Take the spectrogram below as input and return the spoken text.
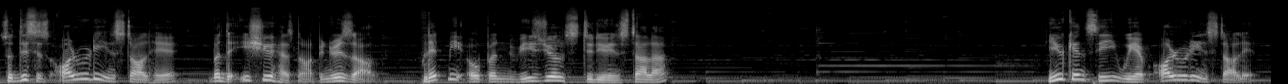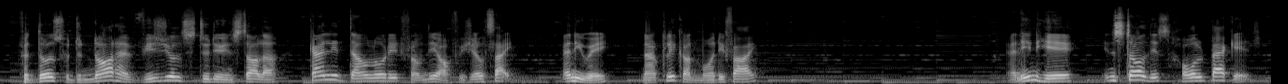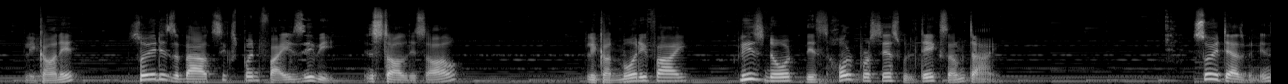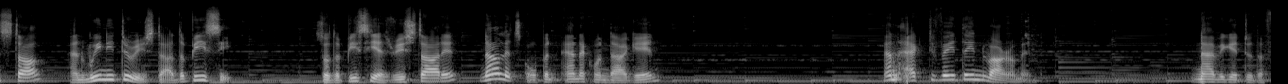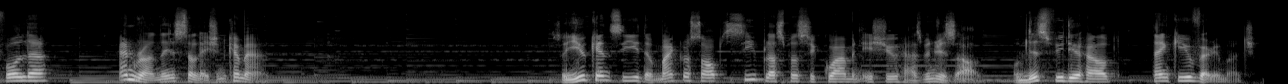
So this is already installed here but the issue has not been resolved. Let me open Visual Studio Installer. You can see we have already installed it. For those who do not have Visual Studio Installer, kindly download it from the official site. Anyway, now click on Modify and in here install this whole package. Click on it. So it is about 6.5 GB. Install this all. Click on Modify. Please note this whole process will take some time. So it has been installed and we need to restart the PC. So the PC has restarted. Now let's open Anaconda again and activate the environment. Navigate to the folder and run the installation command. So you can see the Microsoft C++ requirement issue has been resolved. Hope this video helped. Thank you very much.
